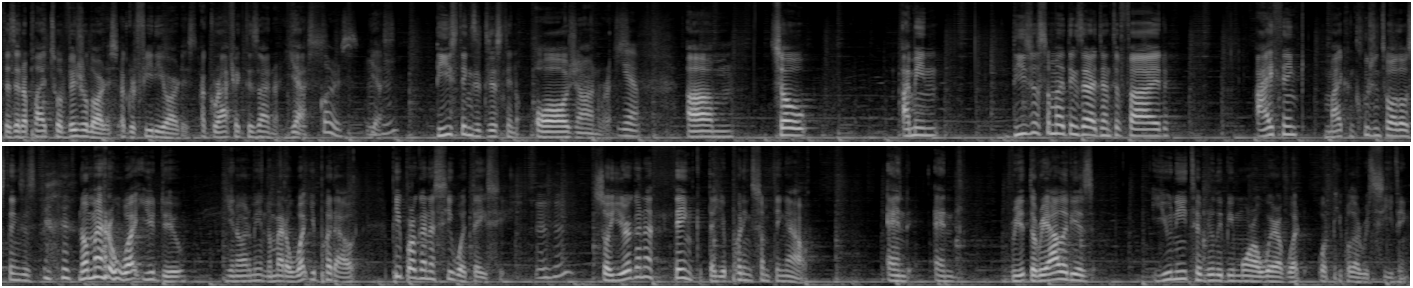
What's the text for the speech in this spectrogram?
Does it apply to a visual artist, a graffiti artist, a graphic designer? Yes. Of course. Yes. Mhm. These things exist in all genres. Yeah. Um, so, I mean, these are some of the things that I identified. I think my conclusion to all those things is no matter what you do, you know what I mean? No matter what you put out, people are going to see what they see. Mm-hmm. So you're going to think that you're putting something out. And and re- the reality is you need to really be more aware of what what people are receiving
